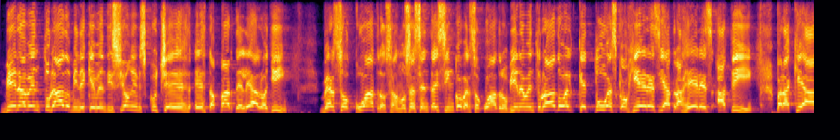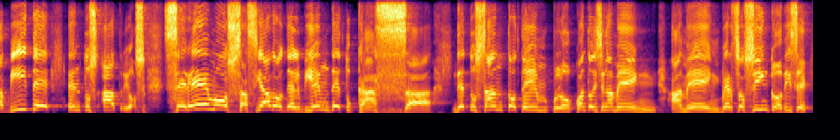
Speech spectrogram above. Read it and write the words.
Bienaventurado, mire qué bendición, escuche esta parte, léalo allí. Verso 4, Salmo 65, verso 4. Bienaventurado el que tú escogieres y atrajeres a ti para que habite en tus atrios. Seremos saciados del bien de tu casa, de tu santo templo. ¿Cuánto dicen amén? Amén. Verso 5 dice,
